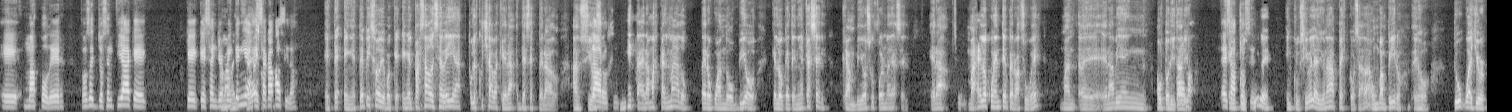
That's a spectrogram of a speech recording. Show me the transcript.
eh, más poder. Entonces yo sentía que, que, que Saint Germain tenía esa capacidad. Este, en este episodio, porque en el pasado él se veía, tú lo escuchabas que era desesperado, ansioso. Esta era más calmado, pero cuando vio que lo que tenía que hacer, cambió su forma de hacer. Era más elocuente, pero a su vez eh, era bien autoritario. Exacto. Inclusive, inclusive le dio una pescosada a un vampiro. Dijo, do what you're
